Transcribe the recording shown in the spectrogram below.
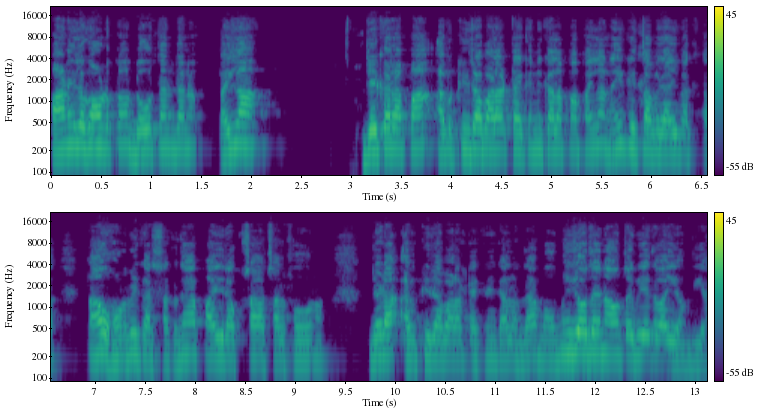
ਪਾਣੀ ਲਗਾਉਣ ਤੋਂ 2-3 ਦਿਨ ਪਹਿਲਾਂ, ਜੇਕਰ ਆਪਾਂ ਅਬਕੀਰਾ ਵਾਲਾ ਟੈਕਨੀਕਲ ਆਪਾਂ ਪਹਿਲਾਂ ਨਹੀਂ ਕੀਤਾ ਬਜਾਈ ਵਕਤ, ਤਾਂ ਉਹ ਹੁਣ ਵੀ ਕਰ ਸਕਦੇ ਆ ਪਾਈਰੋਕਸਾ ਸਲਫੋਨ ਜਿਹੜਾ ਅਬਕੀਰਾ ਵਾਲਾ ਟੈਕਨੀਕਲ ਹੁੰਦਾ ਮੋਮੀਜੋ ਦੇ ਨਾਮ ਤੇ ਵੀ ਇਹ ਦਵਾਈ ਆਉਂਦੀ ਆ।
